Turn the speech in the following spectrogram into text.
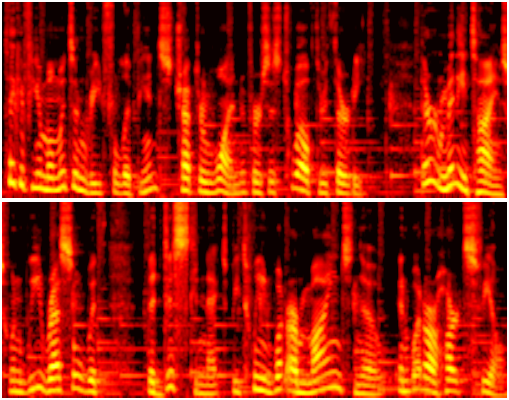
Take a few moments and read Philippians chapter 1, verses 12 through 30. There are many times when we wrestle with the disconnect between what our minds know and what our hearts feel.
